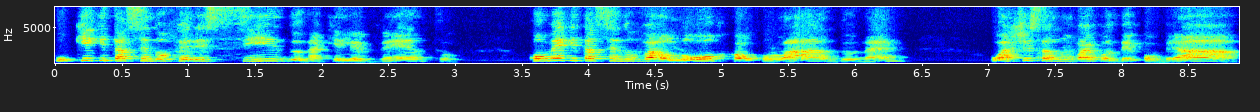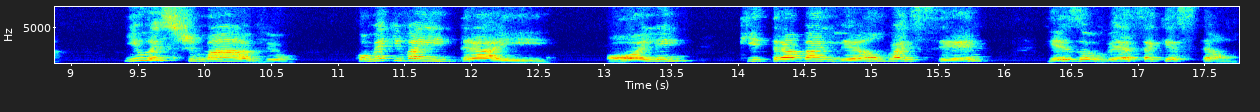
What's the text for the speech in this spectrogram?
O que está sendo oferecido naquele evento? Como é que está sendo o valor calculado, né? O artista não vai poder cobrar? E o estimável? Como é que vai entrar aí? Olhem que trabalhão vai ser resolver essa questão.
